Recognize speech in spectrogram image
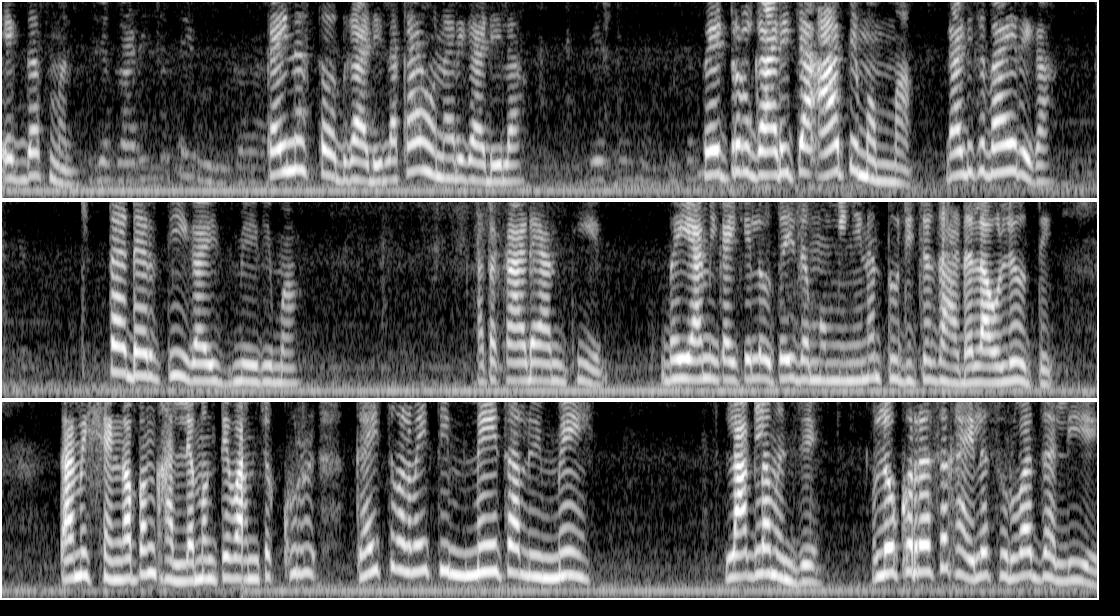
एकदाच म्हण. काही नसतं होत गाडीला. काय होणार आहे गाडीला? पेट्रोल गाडीच्या आत आहे मम्मा. गाडीच्या बाहेर आहे का? कित्ता डरती गाईज मेरी मा. आता काड्या आणतीये. भाई आम्ही काय केलं होतं? इथं मम्मीने ना तुरीचे झाडं लावले होते. तर आम्ही शेंगा पण खाल्ल्या. मग तेव्हा आमच्या खुर काहीच तुम्हाला माहिती मे चालू आहे मे. लागला म्हणजे. लोक रस खायला सुरुवात झालीये.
